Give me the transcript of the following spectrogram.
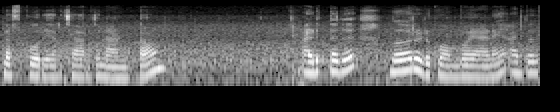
പ്ലസ് കൊറിയർ ചാർജിനാണ് കേട്ടോ. അടുത്തത് വേറൊരു കോംബോയാണ്. അടുത്തത്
